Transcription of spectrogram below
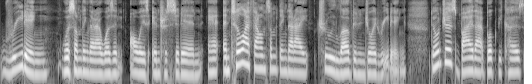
reading was something that I wasn't always interested in and, until I found something that I truly loved and enjoyed reading. Don't just buy that book because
